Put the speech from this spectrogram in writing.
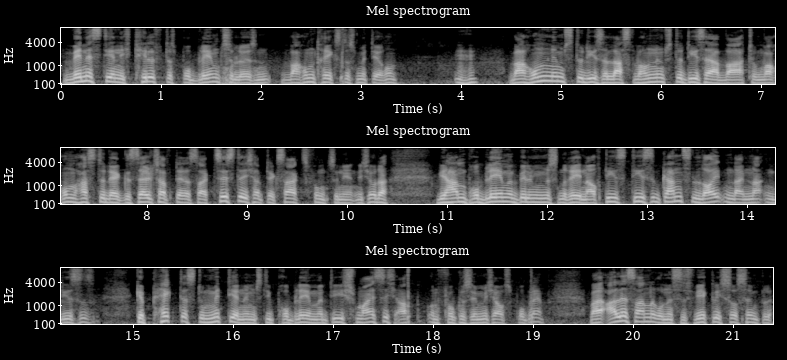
wenn es dir nicht hilft, das Problem zu lösen, warum trägst du es mit dir rum? Mhm. Warum nimmst du diese Last? Warum nimmst du diese Erwartung? Warum hast du der Gesellschaft, der sagt, siehste, ich habe dir gesagt, es funktioniert nicht. Oder wir haben Probleme, Bill, wir müssen reden. Auch dies, diese ganzen Leute in deinem Nacken, dieses Gepäck, das du mit dir nimmst, die Probleme, die schmeiße ich ab und fokussiere mich aufs Problem. Weil alles andere, und es ist wirklich so simpel,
